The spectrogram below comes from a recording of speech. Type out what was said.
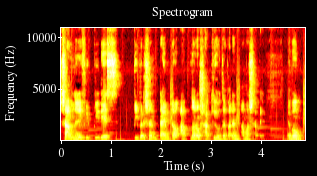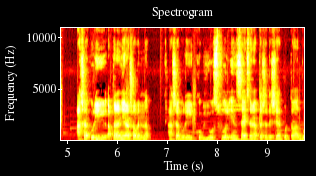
সামনের এই ফিফটি ডেজ প্রিপারেশন টাইমটাও আপনারাও সাক্ষী হতে পারেন আমার সাথে। এবং আশা করি আপনারা নিরাশ হবেন না। আশা করি খুব ইউজফুল ইনসাইটস আমি আপনার সাথে শেয়ার করতে পারব।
